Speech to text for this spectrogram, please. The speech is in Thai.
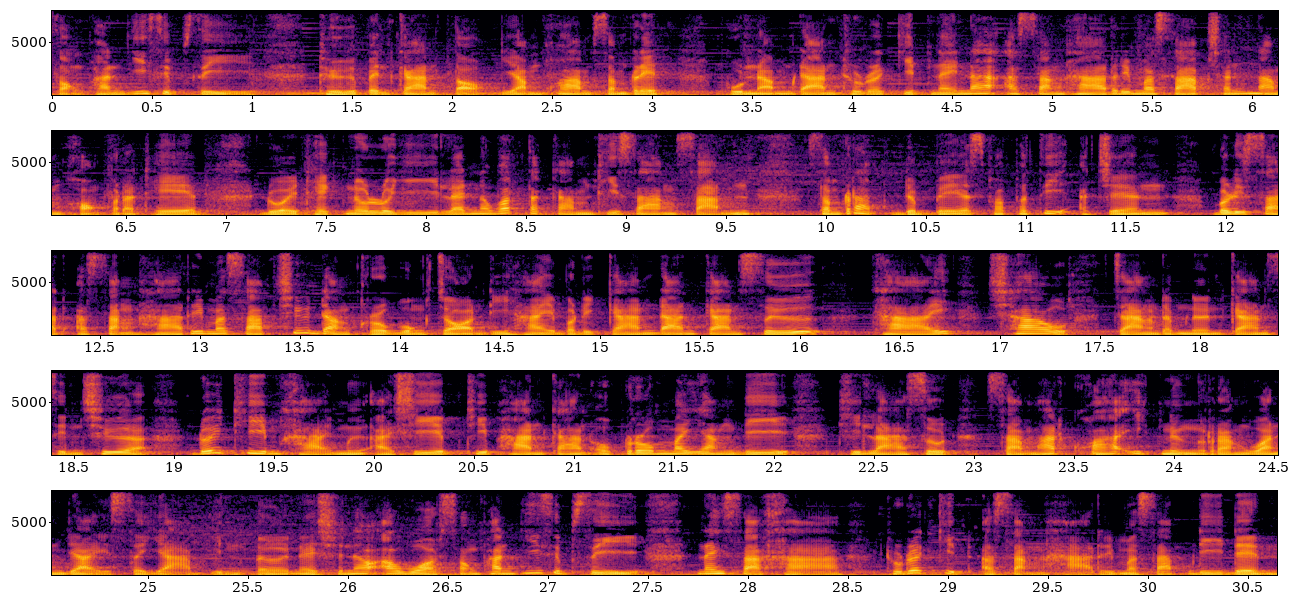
2024 ถือเป็นการตอกย้ำความสำเร็จ ผู้นำด้านธุรกิจในหน้าอสังหาริมทรัพย์ชั้นนำของประเทศ ด้วยเทคโนโลยีและนวัตกรรมที่สร้างสรรค์สำหรับ The Best Property Agent บริษัทอสังหาริมทรัพย์ชื่อดังครบวงจรที่ให้บริการด้านการซื้อ ขาย เช่า จ้างดำเนินการสินเชื่อ ด้วยทีมขายมืออาชีพที่ผ่านการอบรมมาอย่างดี ที่ล่าสุดสามารถคว้าอีกหนึ่งรางางวัลใหญ่สยาม International Award 2024 ในสาขาธุรกิจอสังหาริมทรัพย์ดีเด่น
